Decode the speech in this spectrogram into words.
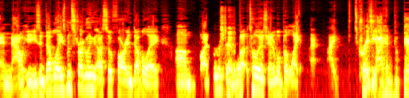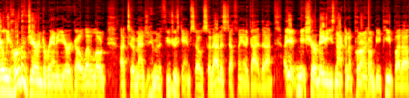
and now he, he's in Double A. He's been struggling uh, so far in Double A, um, but understandable, but, totally understandable. But like I, I it's crazy. I had barely heard of Jarren Duran a year ago, let alone uh, to imagine him in the futures game. So, so that is definitely a guy that I'm I, sure maybe he's not going to put on his own BP, but uh,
